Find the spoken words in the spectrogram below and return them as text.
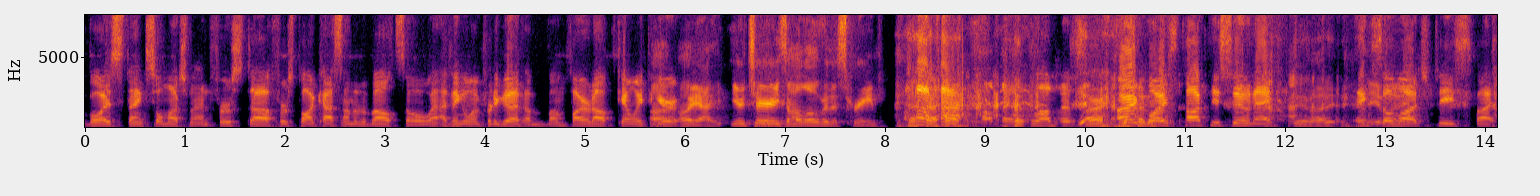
Boys, thanks so much, man. First uh first podcast under the belt. So I think it went pretty good. I'm I'm fired up. Can't wait to Uh, hear it. oh yeah, your cherry's all over the screen. love it. Love it. All right, All right, buddy. boys. Talk to you soon, eh? Yeah, buddy. Thanks you, so buddy. much. Peace. Bye.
